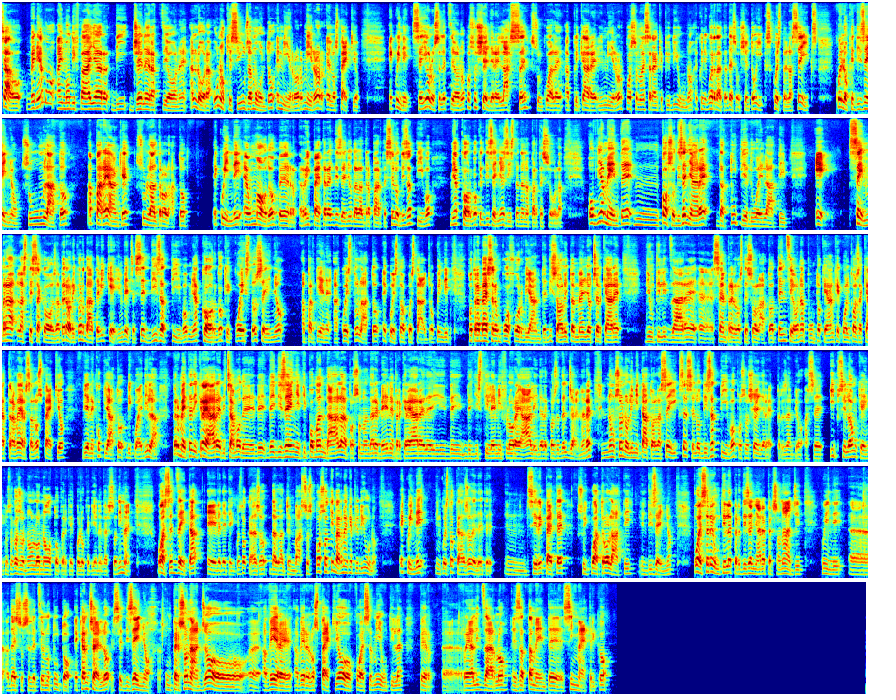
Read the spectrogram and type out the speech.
Ciao, veniamo ai modifier di generazione. Allora, uno che si usa molto è Mirror. Mirror è lo specchio. E quindi se io lo seleziono posso scegliere l'asse sul quale applicare il mirror, possono essere anche più di uno. E quindi guardate, adesso ho scelto X, questo è l'asse X, quello che disegno su un lato appare anche sull'altro lato. E quindi è un modo per ripetere il disegno dall'altra parte. Se lo disattivo mi accorgo che il disegno esiste da una parte sola. Ovviamente mh, posso disegnare da tutti e due i lati e sembra la stessa cosa, però ricordatevi che invece se disattivo mi accorgo che questo segno appartiene a questo lato e questo a quest'altro, quindi potrebbe essere un po' fuorviante. Di solito è meglio cercare di utilizzare eh, sempre lo stesso lato. Attenzione appunto che anche qualcosa che attraversa lo specchio viene copiato di qua e di là, permette di creare diciamo de, de, dei disegni tipo mandala, possono andare bene per creare dei, dei, degli stilemi floreali, delle cose del genere. Non sono limitato all'asse X, se lo disattivo posso scegliere per esempio asse Y, che in questo caso non lo noto perché è quello che viene verso di me, o asse Z e vedete in questo caso dall'alto in basso. Posso attivarne anche più di uno e quindi in questo caso vedete in, si ripete sui quattro lati il disegno può essere utile per disegnare personaggi. Quindi eh, adesso seleziono tutto e cancello. Se disegno un personaggio eh, avere, avere lo specchio può essermi utile per eh, realizzarlo esattamente simmetrico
